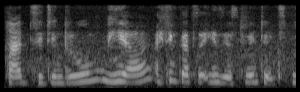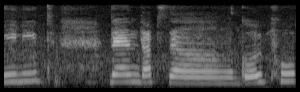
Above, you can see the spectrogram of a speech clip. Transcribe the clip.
Third sitting room here. I think that's the easiest way to explain it. Then that's the goal pool.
